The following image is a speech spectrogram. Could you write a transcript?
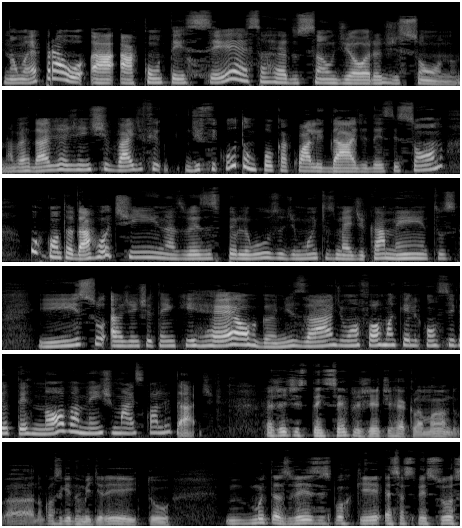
não é para acontecer essa redução de horas de sono. Na verdade, a gente vai difi- dificulta um pouco a qualidade desse sono por conta da rotina, às vezes pelo uso de muitos medicamentos. E isso a gente tem que reorganizar de uma forma que ele consiga ter novamente mais qualidade. A gente tem sempre gente reclamando, ah, não consegui dormir direito. Muitas vezes porque essas pessoas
